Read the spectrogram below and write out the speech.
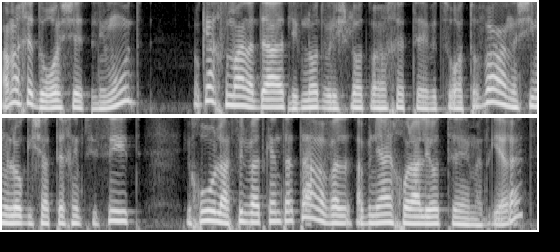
המערכת דורשת לימוד. לוקח זמן לדעת לבנות ולשלוט במערכת אה, בצורה טובה, אנשים ללא גישה טכנית בסיסית יוכלו להפעיל ולעדכן את האתר, אבל הבנייה יכולה להיות uh, מאתגרת.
